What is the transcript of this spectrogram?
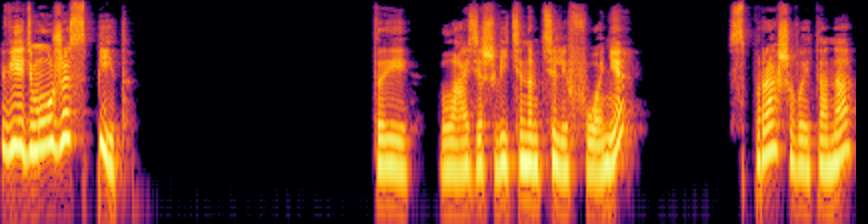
ведьма уже спит. «Ты лазишь в Витином телефоне?» Спрашивает она,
